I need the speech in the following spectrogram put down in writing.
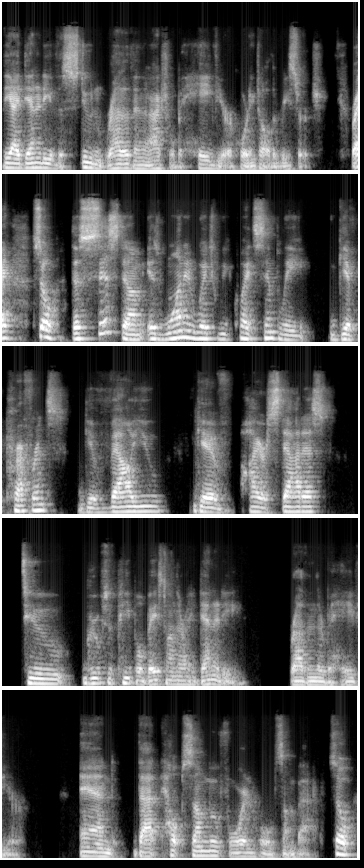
the identity of the student rather than their actual behavior according to all the research right so the system is one in which we quite simply give preference give value give higher status to groups of people based on their identity rather than their behavior. And that helps some move forward and hold some back. So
